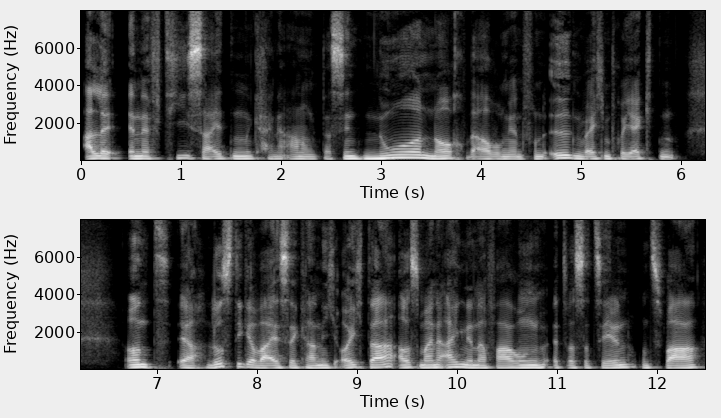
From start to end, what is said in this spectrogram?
alle NFT-Seiten, keine Ahnung, das sind nur noch Werbungen von irgendwelchen Projekten. Und ja, lustigerweise kann ich euch da aus meiner eigenen Erfahrung etwas erzählen. Und zwar,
